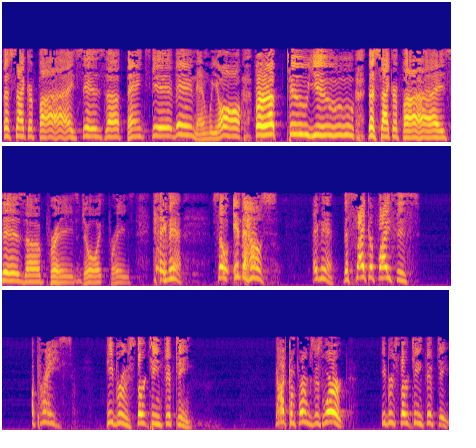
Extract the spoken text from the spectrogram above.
the sacrifices of thanksgiving, and we offer up to you the sacrifices of praise, joy, praise. Amen. So in the house, amen, the sacrifices of praise. Hebrews 13, 15. God confirms His word. Hebrews 13, 15.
